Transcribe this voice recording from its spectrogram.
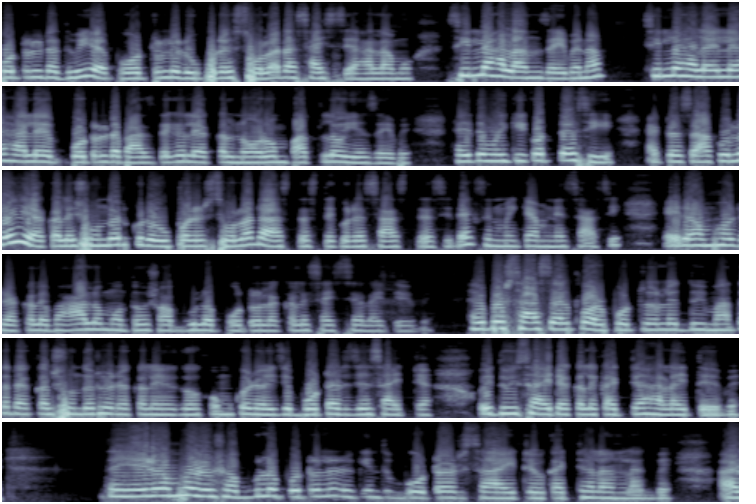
পটলটা ধুয়ে পটলের উপরে সোলাটা সাইজছে হালামু। সিল্লা হালান যাইবে না। ছিল্লে হালাইলে হালে পটলটা ভাজতে গেলে একাল নরম পাতলা হইয়া যাইবে। হাইতে মুই কি করতে আসি, একটা চাকু লই একালে সুন্দর করে উপরের সোলাটা আস্তে আস্তে করে সাজতে আসি। দেখছেন মুই কেমনে সাসি এরকম হয়ে একালে ভালো মতো সবগুলো পটল একালে সাইজ চালাইতে হবে এরপর সাসার পর পটলের দুই মাথাটা একাল সুন্দর হয়ে একালে এরকম করে ওই যে বোটার যে সাইডটা ওই দুই সাইড একালে কাটতে হালাইতে হবে তাই এরকম হলো, সবগুলো পটলের কিন্তু বোটার সাইড কাটতে লাগবে। আর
